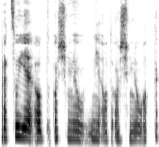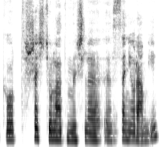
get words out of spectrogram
pracuję od ośmiu, nie od ośmiu, od tak od sześciu lat myślę z seniorami,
